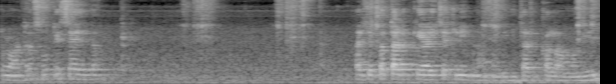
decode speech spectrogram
ਟਮਾਟਰ ਛੋਟੇ ਸਾਈਜ਼ ਦਾ। ਅੱਜ ਆਪਾਂ ਤੜਕੇ ਵਾਲੀ ਚਟਨੀ ਬਣਾਵਾਂਗੇ ਜੀ, ਤੜਕਾ ਲਾਵਾਂਗੇ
